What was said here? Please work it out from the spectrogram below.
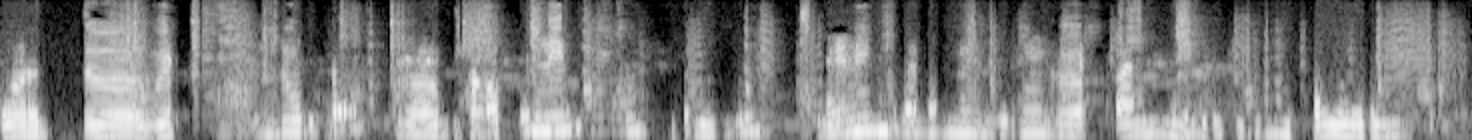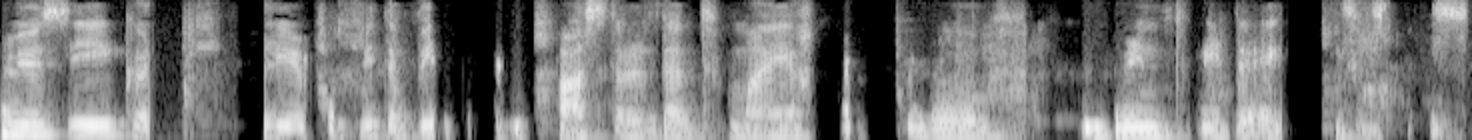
But uh, when you do uh, properly training, I'm doing, uh, I'm doing uh, music with a bit faster that my heart to print with the exercise.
